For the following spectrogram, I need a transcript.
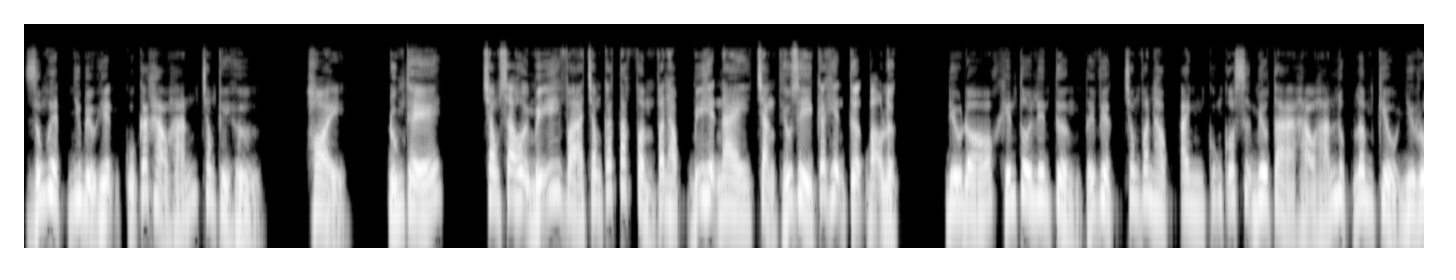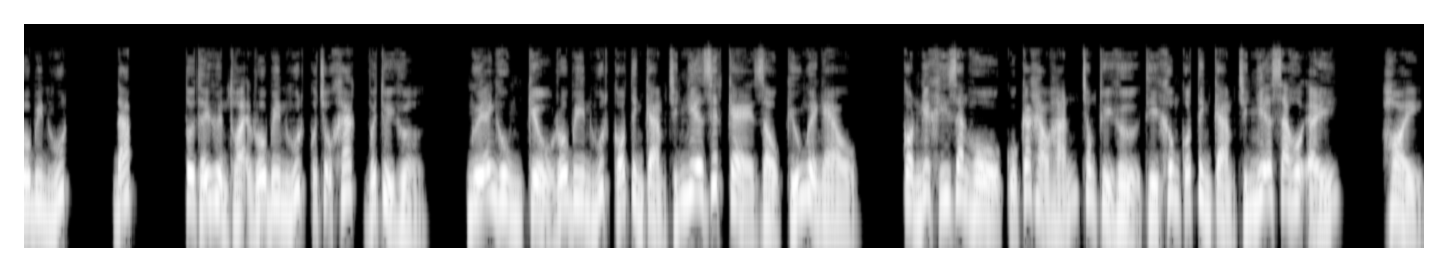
giống hệt như biểu hiện của các hảo hán trong thủy hử. Hỏi, đúng thế, trong xã hội Mỹ và trong các tác phẩm văn học Mỹ hiện nay chẳng thiếu gì các hiện tượng bạo lực. Điều đó khiến tôi liên tưởng tới việc trong văn học Anh cũng có sự miêu tả hảo hán lục lâm kiểu như Robin Hood. Đáp, tôi thấy huyền thoại Robin Hood có chỗ khác với Thủy Hửa. Người anh hùng kiểu Robin Hood có tình cảm chính nghĩa giết kẻ giàu cứu người nghèo. Còn nghĩa khí giang hồ của các hảo hán trong Thủy Hử thì không có tình cảm chính nghĩa xã hội ấy. Hỏi,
